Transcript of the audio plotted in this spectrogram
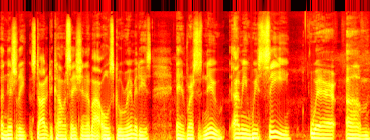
initially started the conversation about old school remedies and versus new, I mean, we see where um,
